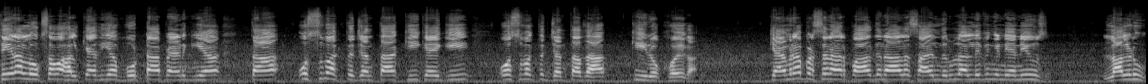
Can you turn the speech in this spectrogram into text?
13 ਲੋਕ ਸਭਾ ਹਲਕਿਆਂ ਦੀਆਂ ਵੋਟਾਂ ਪੈਣਗੀਆਂ, ਤਾਂ ਉਸ ਵਕਤ ਜਨਤਾ ਕੀ ਕਹੇਗੀ? ਉਸ ਵਕਤ ਜਨਤਾ ਦਾ ਕੀ ਰੁਖ ਹੋਏਗਾ? ਕੈਮਰਾ ਪਰਸਨ ਹਰਪਾਲ ਦੇ ਨਾਲ Sahil Narula living India news Lalru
